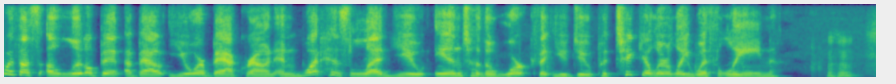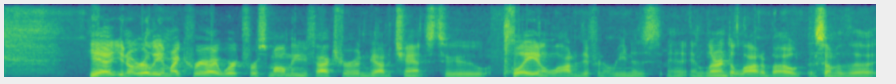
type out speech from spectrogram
with us a little bit about your background and what has led you into the work that you do, particularly with lean. Mm-hmm. Yeah, you know, early in my career, I worked for a small manufacturer and got a chance to play in a lot of different arenas and, and learned a lot about some of the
